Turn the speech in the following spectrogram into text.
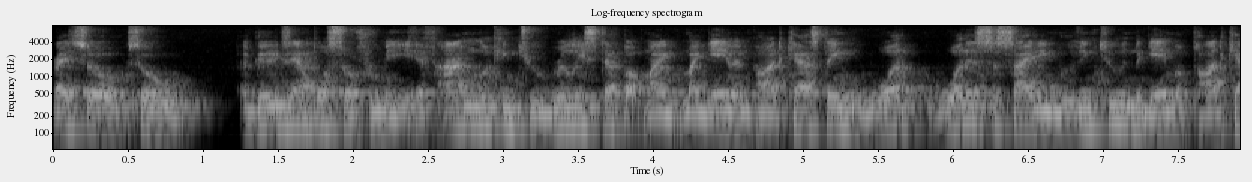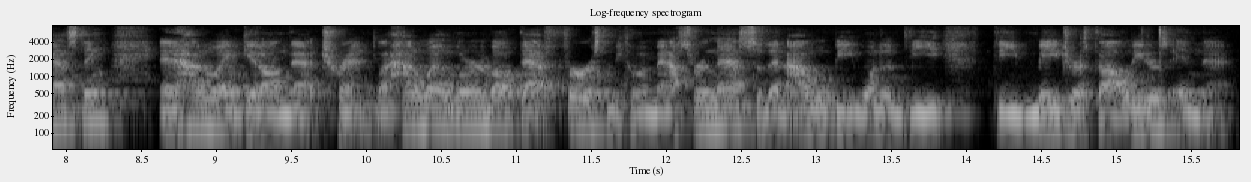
Right? So so a good example so for me if i'm looking to really step up my, my game in podcasting what what is society moving to in the game of podcasting and how do i get on that trend? Like how do i learn about that first and become a master in that so then i will be one of the the major thought leaders in that?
